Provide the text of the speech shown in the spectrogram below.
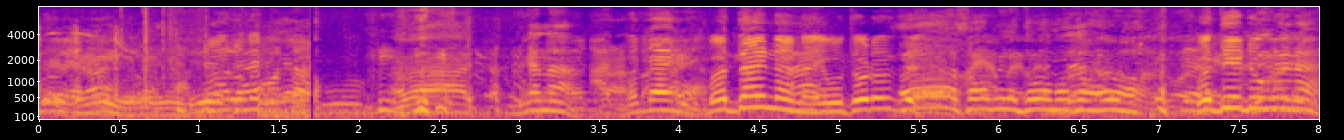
બેના બધાય ના ના. એવું થોડું છે. બધી ડુંગળી ના.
